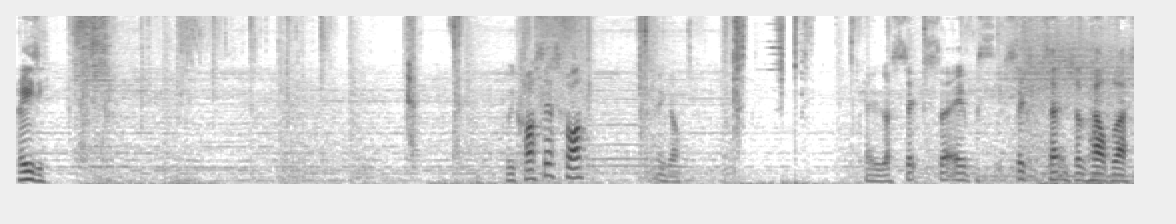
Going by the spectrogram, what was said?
Crazy. Can we cross this? Come on. There you go. Okay, we've got six, uh, eight, six percentage of health left.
